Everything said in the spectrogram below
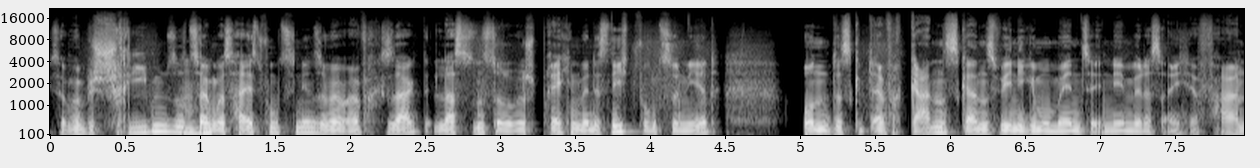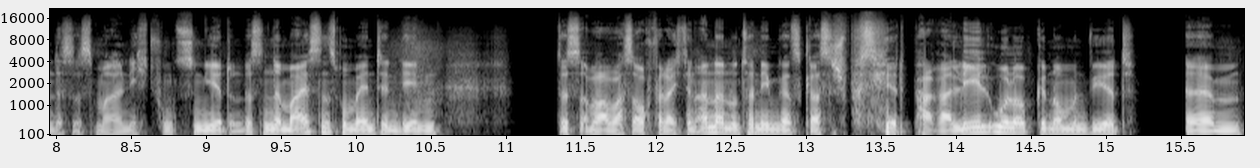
ich sag mal, beschrieben, sozusagen, mhm. was heißt funktionieren, sondern wir haben einfach gesagt, lasst uns darüber sprechen, wenn es nicht funktioniert. Und es gibt einfach ganz, ganz wenige Momente, in denen wir das eigentlich erfahren, dass es mal nicht funktioniert. Und das sind dann meistens Momente, in denen das aber, was auch vielleicht in anderen Unternehmen ganz klassisch passiert, parallel Urlaub genommen wird. Ähm,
